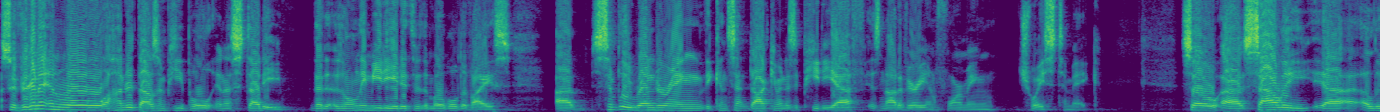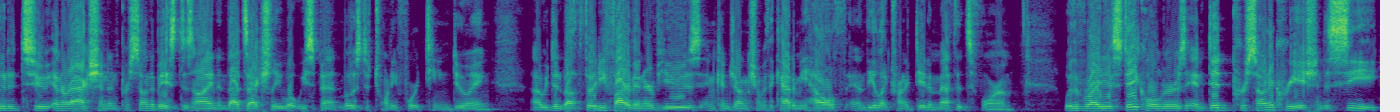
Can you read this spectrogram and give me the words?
so if you're going to enroll 100,000 people in a study that is only mediated through the mobile device, uh, simply rendering the consent document as a PDF is not a very informing choice to make. So uh, Sally uh, alluded to interaction and persona-based design, and that's actually what we spent most of 2014 doing. Uh, we did about 35 interviews in conjunction with Academy Health and the Electronic Data Methods Forum with a variety of stakeholders and did persona creation to see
